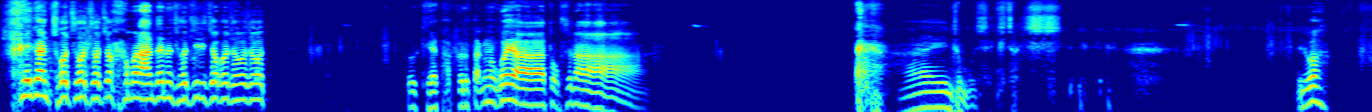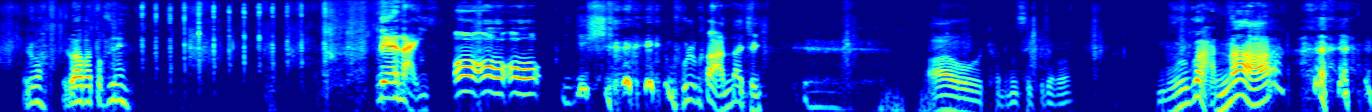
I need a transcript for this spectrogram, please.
하여간 저, 저, 저, 저, 하면 안 되는 저질이 저거, 저거, 저거. 그개 밖으로 닦는 거야, 독순아. 아이, 놈의 새끼, 저, 씨. 이리 와. 이리 와. 이리 와봐, 똑순이. 내 나이. 어, 어, 어. 이게, 씨. 물고 안 나, 저기. 아우, 저놈 새끼 저거. 물고 안 나?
